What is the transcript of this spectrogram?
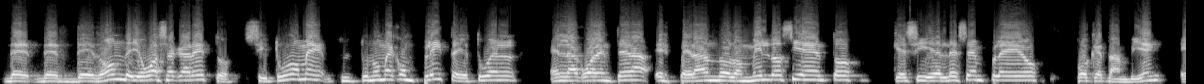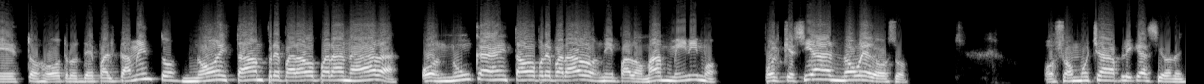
de, de, dónde yo voy a sacar esto. Si tú no me, tú no me cumpliste, yo estuve en, en la cuarentena esperando los 1200, que si el desempleo, porque también estos otros departamentos no estaban preparados para nada o nunca han estado preparados ni para lo más mínimo, porque sean novedosos o son muchas aplicaciones,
